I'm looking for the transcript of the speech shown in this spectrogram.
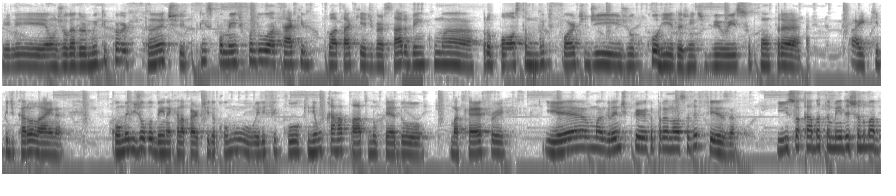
Ele é um jogador muito importante, principalmente quando o ataque, o ataque adversário vem com uma proposta muito forte de jogo corrido. A gente viu isso contra a equipe de Carolina. Como ele jogou bem naquela partida, como ele ficou que nem um carrapato no pé do McCaffrey. E é uma grande perca para nossa defesa. E isso acaba também deixando uma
